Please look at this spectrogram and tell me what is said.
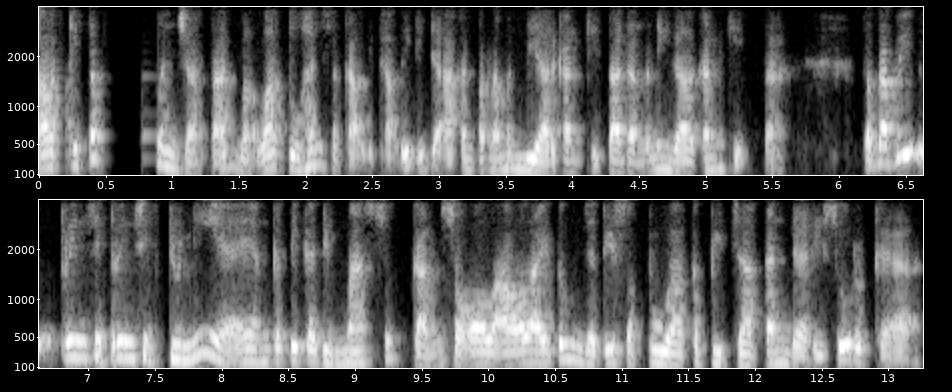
Alkitab mencatat bahwa Tuhan sekali-kali tidak akan pernah membiarkan kita dan meninggalkan kita. Tetapi prinsip-prinsip dunia yang ketika dimasukkan seolah-olah itu menjadi sebuah kebijakan dari surga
